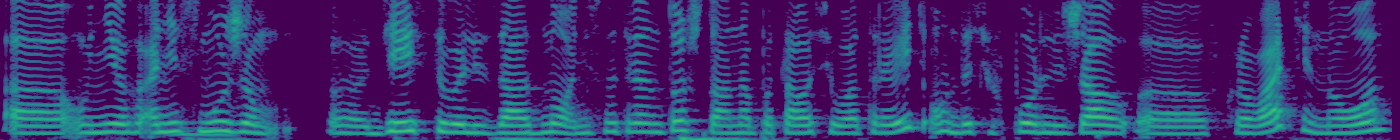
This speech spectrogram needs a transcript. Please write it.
Uh, у них они с мужем uh, действовали заодно, несмотря на то, что она пыталась его отравить, он до сих пор лежал uh, в кровати, но он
